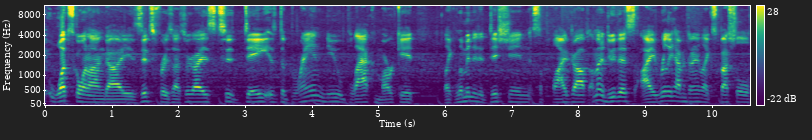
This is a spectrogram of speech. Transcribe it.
what's going on guys? It's Frizz So guys, today is the brand new black market, like limited edition supply drops. I'm gonna do this. I really haven't done any like special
